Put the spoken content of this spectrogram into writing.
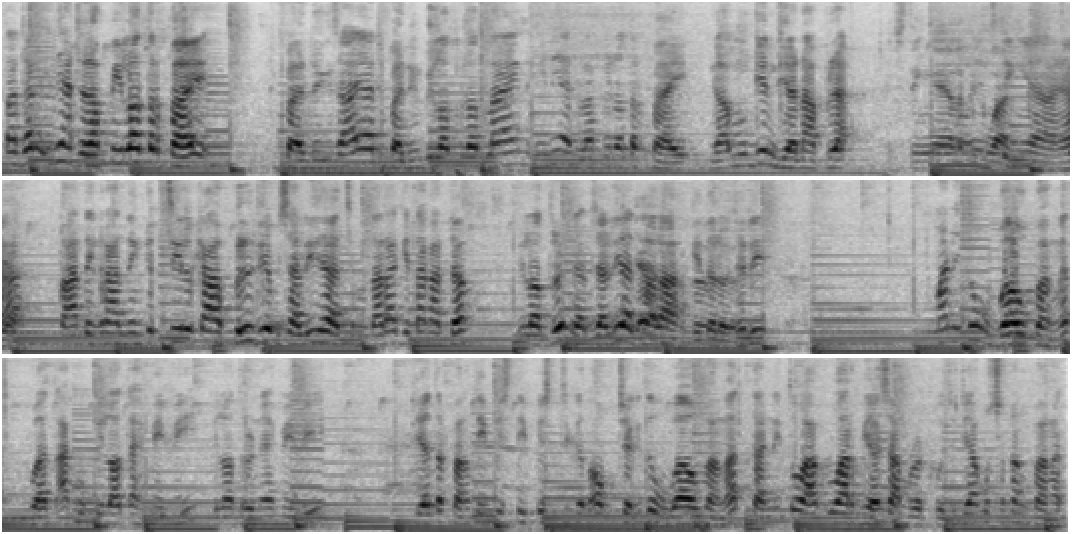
padahal ini adalah pilot terbaik dibanding saya, dibanding pilot-pilot lain. Ini adalah pilot terbaik. Nggak mungkin dia nabrak instingnya lebih kuat instingnya ya ranting-ranting kecil kabel dia bisa lihat sementara kita kadang pilot drone nggak bisa lihat Ya, malah betul, gitu loh betul. jadi cuman itu wow banget buat aku pilot FPV pilot drone FPV dia terbang tipis-tipis deket objek itu wow banget dan itu aku luar biasa menurutku. Jadi aku seneng banget.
